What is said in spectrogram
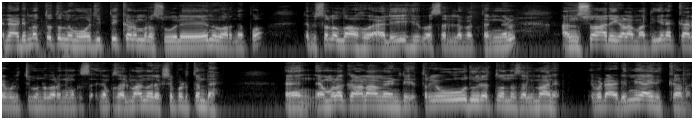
എന്നെ അടിമത്വത്തിൽ നിന്ന് മോചിപ്പിക്കണം റസൂലേ എന്ന് പറഞ്ഞപ്പോൾ നബി സല്ലല്ലാഹു അലൈഹി വസല്ലമ തങ്ങൾ അൻസ്വാരികളെ മദീനക്കാരെ വിളിച്ചുകൊണ്ട് പറഞ്ഞു നമുക്ക് നമുക്ക് സൽമാനെ രക്ഷപ്പെടുത്തണ്ടേ? നമ്മളെ കാണാൻ വേണ്ടി എത്രയോ ദൂരത്ത് വന്ന സൽമാൻ ഇവിടെ അടിമയായി നിൽക്കുകയാണ്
